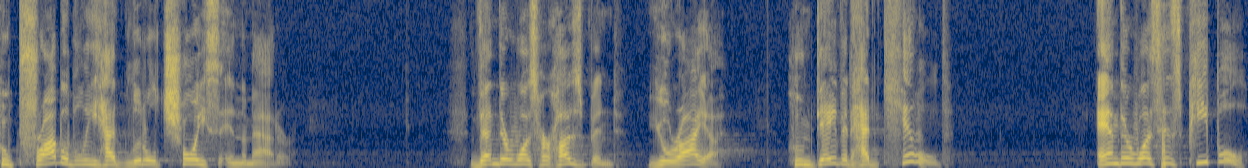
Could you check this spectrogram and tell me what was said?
who probably had little choice in the matter. Then there was her husband, Uriah, whom David had killed. And there was his people.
